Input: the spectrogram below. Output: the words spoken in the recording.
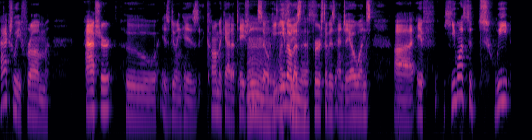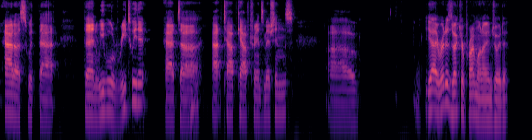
actually from Asher, who is doing his comic adaptation. so Mm, he emailed us the first of his NJO ones. Uh, if he wants to tweet at us with that, then we will retweet it at uh, at Tapcaf Transmissions. Uh, Yeah, I read his Vector Prime one. I enjoyed it.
